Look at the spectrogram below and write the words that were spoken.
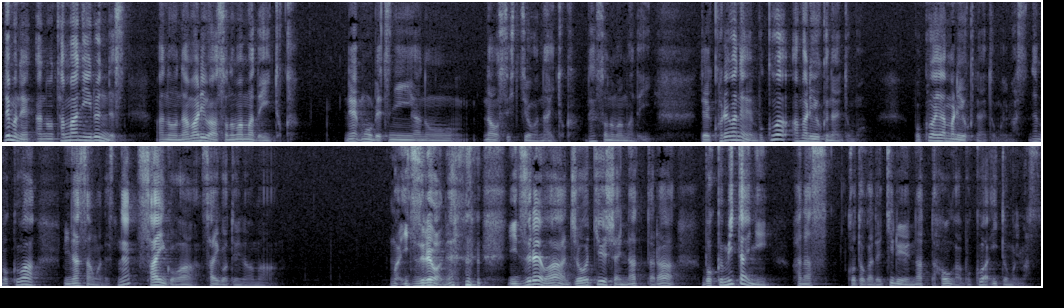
でもねあのたまにいるんです。あの鉛はそのままでいいとか。ねもう別にあの直す必要がないとか。ねそのままでいい。でこれはね僕はあまり良くないと思う。僕はあまり良くないと思います、ね、僕は皆さんはですね最後は最後というのはまあまあいずれはね いずれは上級者になったら僕みたいに話すことができるようになった方が僕はいいと思います。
